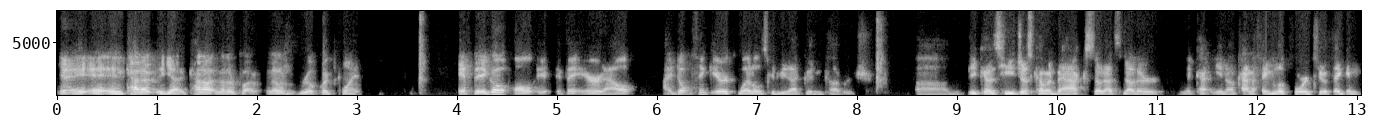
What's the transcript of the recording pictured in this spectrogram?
Yeah. And, and kind of, yeah, kind of another, another real quick point. If they go all, if they air it out, I don't think Eric Weddle is going to be that good in coverage um, because he's just coming back. So that's another you know kind of thing to look forward to. If they can,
